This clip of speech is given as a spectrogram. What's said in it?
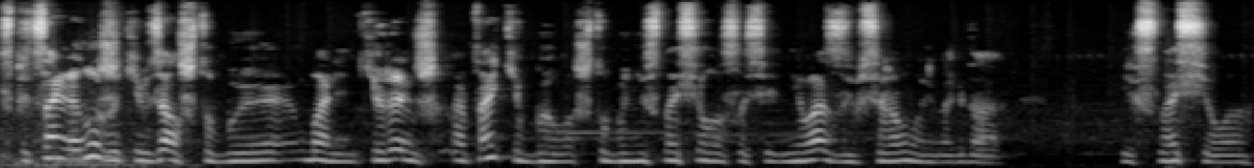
Специально ножики взял, чтобы маленький рейндж атаки был, чтобы не сносило соседние вазы, и все равно иногда их сносило.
